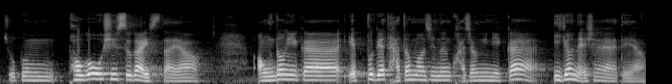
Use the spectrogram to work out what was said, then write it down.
조금 버거우실 수가 있어요. 엉덩이가 예쁘게 다듬어지는 과정이니까 이겨내셔야 돼요.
